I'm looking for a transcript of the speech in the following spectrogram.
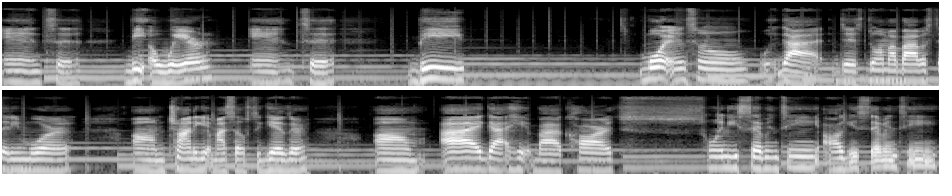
and to be aware and to be more in tune with God. Just doing my Bible study more, um, trying to get myself together. Um, I got hit by a car 2017, August 17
